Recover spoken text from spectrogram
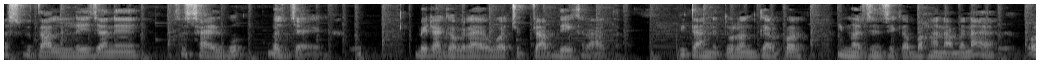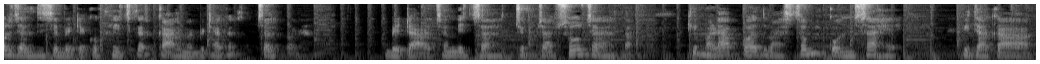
अस्पताल ले जाने से शायद वो बच जाएगा। बेटा घबराया हुआ, चुपचाप देख रहा था। पिता ने तुरंत घर पर इमरजेंसी का बहाना बनाया और जल्दी से बेटे को खींचकर कार में बिठाकर चल पड़ा। बेटा अचंभित सा चुपचाप सोच रहा था कि बड़ा पद वास्तव में कौन सा है। पिता का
